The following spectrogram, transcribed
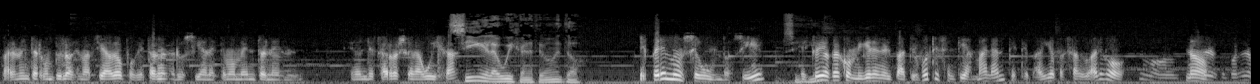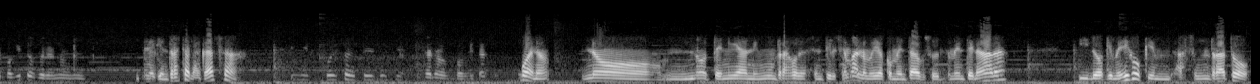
para no interrumpirlos demasiado, porque está en Lucía en este momento en el, en el desarrollo de la Ouija. Sigue la Ouija en este momento. Espérenme un segundo, ¿sí? Sí. Estoy acá con Miguel en el patio. ¿Vos te sentías mal antes? ¿Te había pasado algo? No, No. Se ponía poquito, pero no. ¿Desde que entraste a la casa? Bueno, no, no tenía ningún rasgo de sentirse mal, no me había comentado absolutamente nada. Y lo que me dijo que hace un rato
